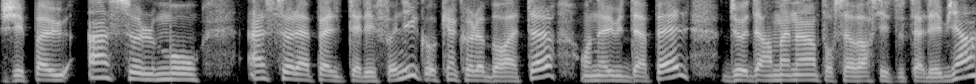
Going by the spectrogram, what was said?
j'ai pas eu un seul mot, un seul appel téléphonique, aucun collaborateur. On a eu d'appels de Darmanin pour savoir si tout allait bien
